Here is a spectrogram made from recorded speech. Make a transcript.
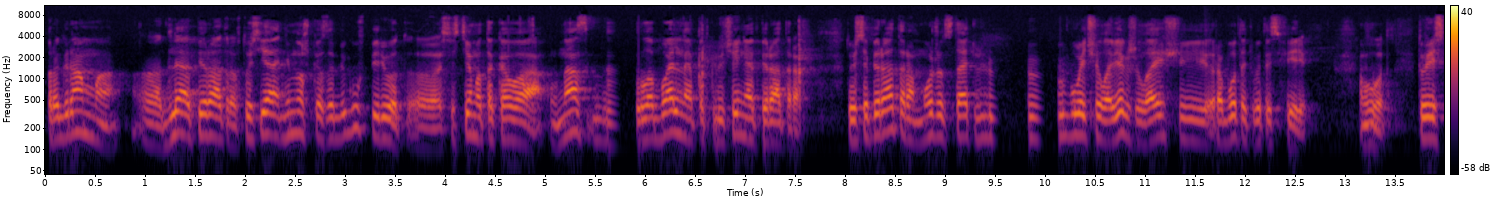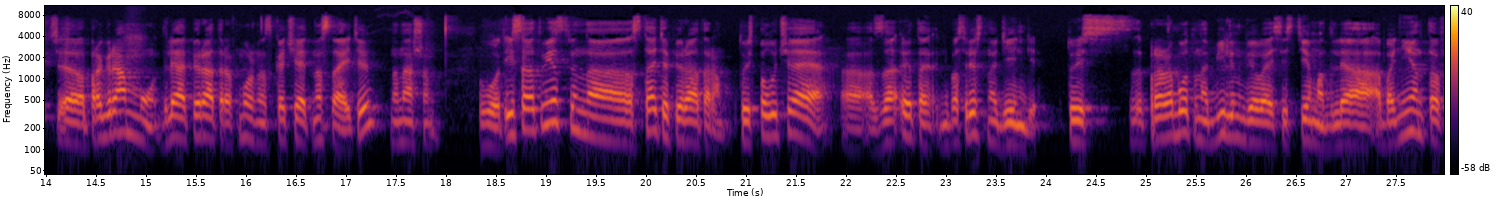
Программа э, для операторов, то есть я немножко забегу вперед, э, система такова. У нас глобальное подключение операторов. То есть оператором может стать любой человек, желающий работать в этой сфере. Вот. То есть э, программу для операторов можно скачать на сайте, на нашем, вот, и, соответственно, стать оператором, то есть получая э, за это непосредственно деньги. То есть проработана биллинговая система для абонентов,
